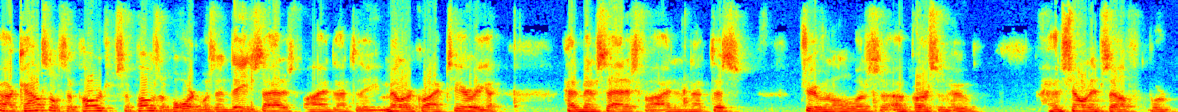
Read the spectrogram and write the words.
Uh, counsel, suppose, suppose board was indeed satisfied that the Miller criteria had been satisfied and that this juvenile was a person who had shown himself for,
